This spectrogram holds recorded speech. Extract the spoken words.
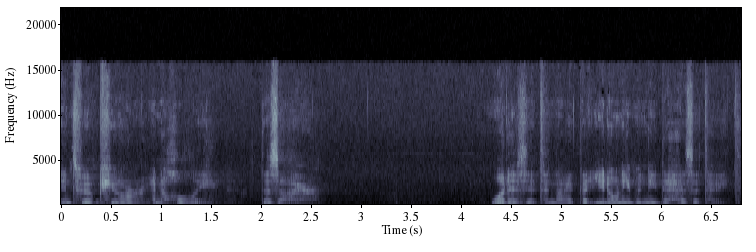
into a pure and holy desire? What is it tonight that you don't even need to hesitate?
